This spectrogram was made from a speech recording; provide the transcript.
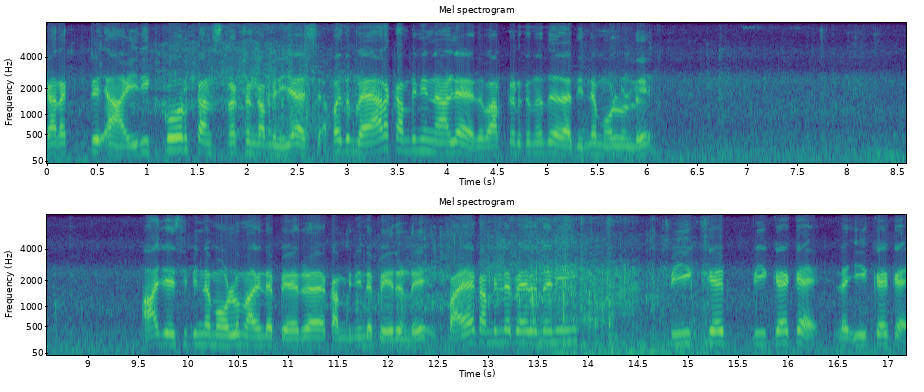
കറക്റ്റ് ആ ഇരിക്കൂർ കൺസ്ട്രക്ഷൻ കമ്പനി യെസ് അപ്പോൾ ഇത് വേറെ കമ്പനി തന്നെയാണല്ലേ? ഇത് വർക്ക് എടുക്കുന്നത് അതിന്റെ മുകളിലുണ്ട് ആ ജെ സി പിന്റെ മുകളിലും അതിന്റെ പേര് കമ്പനീന്റെ പേരുണ്ട്. പഴയ കമ്പനീന്റെ പേര് എന്തേനി P K P K K അല്ല? ഇ കെ കെ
